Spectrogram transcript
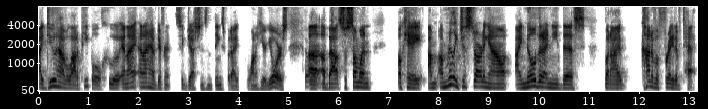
I do have a lot of people who, and I and I have different suggestions and things, but I want to hear yours uh, sure. uh, about. So someone okay, I'm I'm really just starting out. I know that I need this, but I'm kind of afraid of tech.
